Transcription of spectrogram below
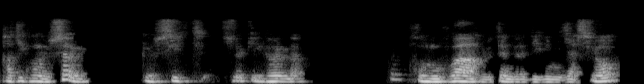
pratiquement le seul que citent ceux qui veulent promouvoir le thème de la divinisation.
